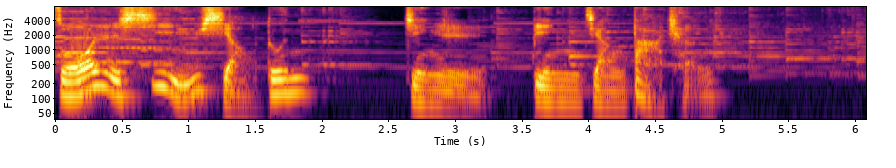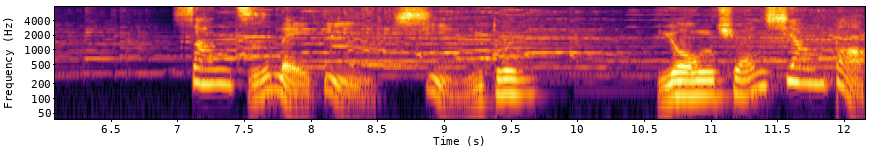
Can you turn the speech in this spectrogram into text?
昨日细鱼小墩，今日滨江大城。桑梓美地系鱼墩，涌泉相报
